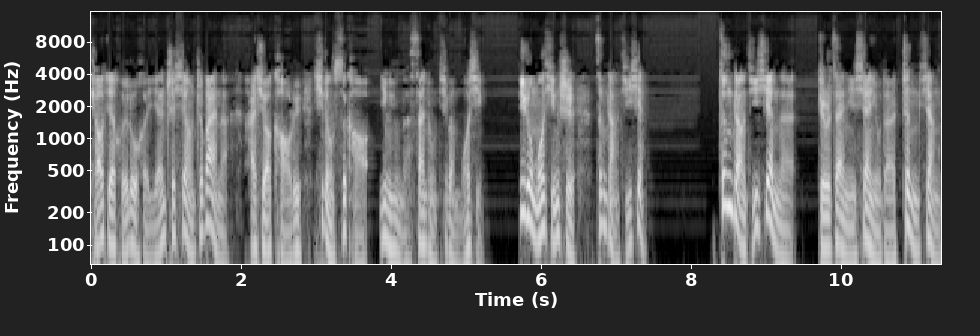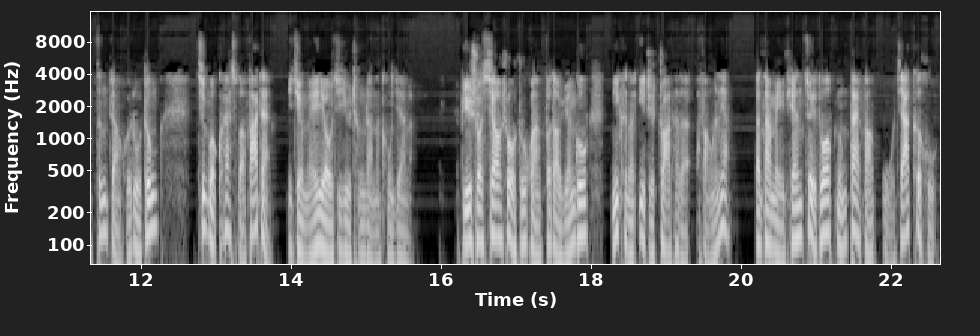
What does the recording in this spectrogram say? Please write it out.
调节回路和延迟效应之外呢，还需要考虑系统思考应用的三种基本模型。第一种模型是增长极限。增长极限呢，就是在你现有的正向增长回路中，经过快速的发展，已经没有继续成长的空间了。比如说，销售主管辅导员工，你可能一直抓他的访问量，但他每天最多能拜访五家客户，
